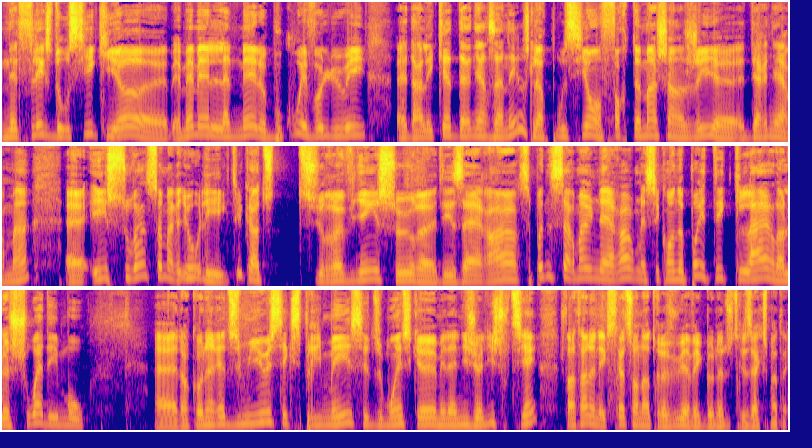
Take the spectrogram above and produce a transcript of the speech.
Netflix, dossier qui a, euh, ben, même elle l'admet, beaucoup évolué euh, dans les quatre dernières années, parce que leur position a fortement changé euh, dernièrement. Euh, et souvent, ça, Mario, les, tu sais, quand tu tu reviens sur des erreurs. C'est pas nécessairement une erreur, mais c'est qu'on n'a pas été clair dans le choix des mots. Euh, donc, on aurait dû mieux s'exprimer. C'est du moins ce que Mélanie Joly soutient. Je vais entendre un extrait de son entrevue avec Benoît Dutrisac ce matin.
